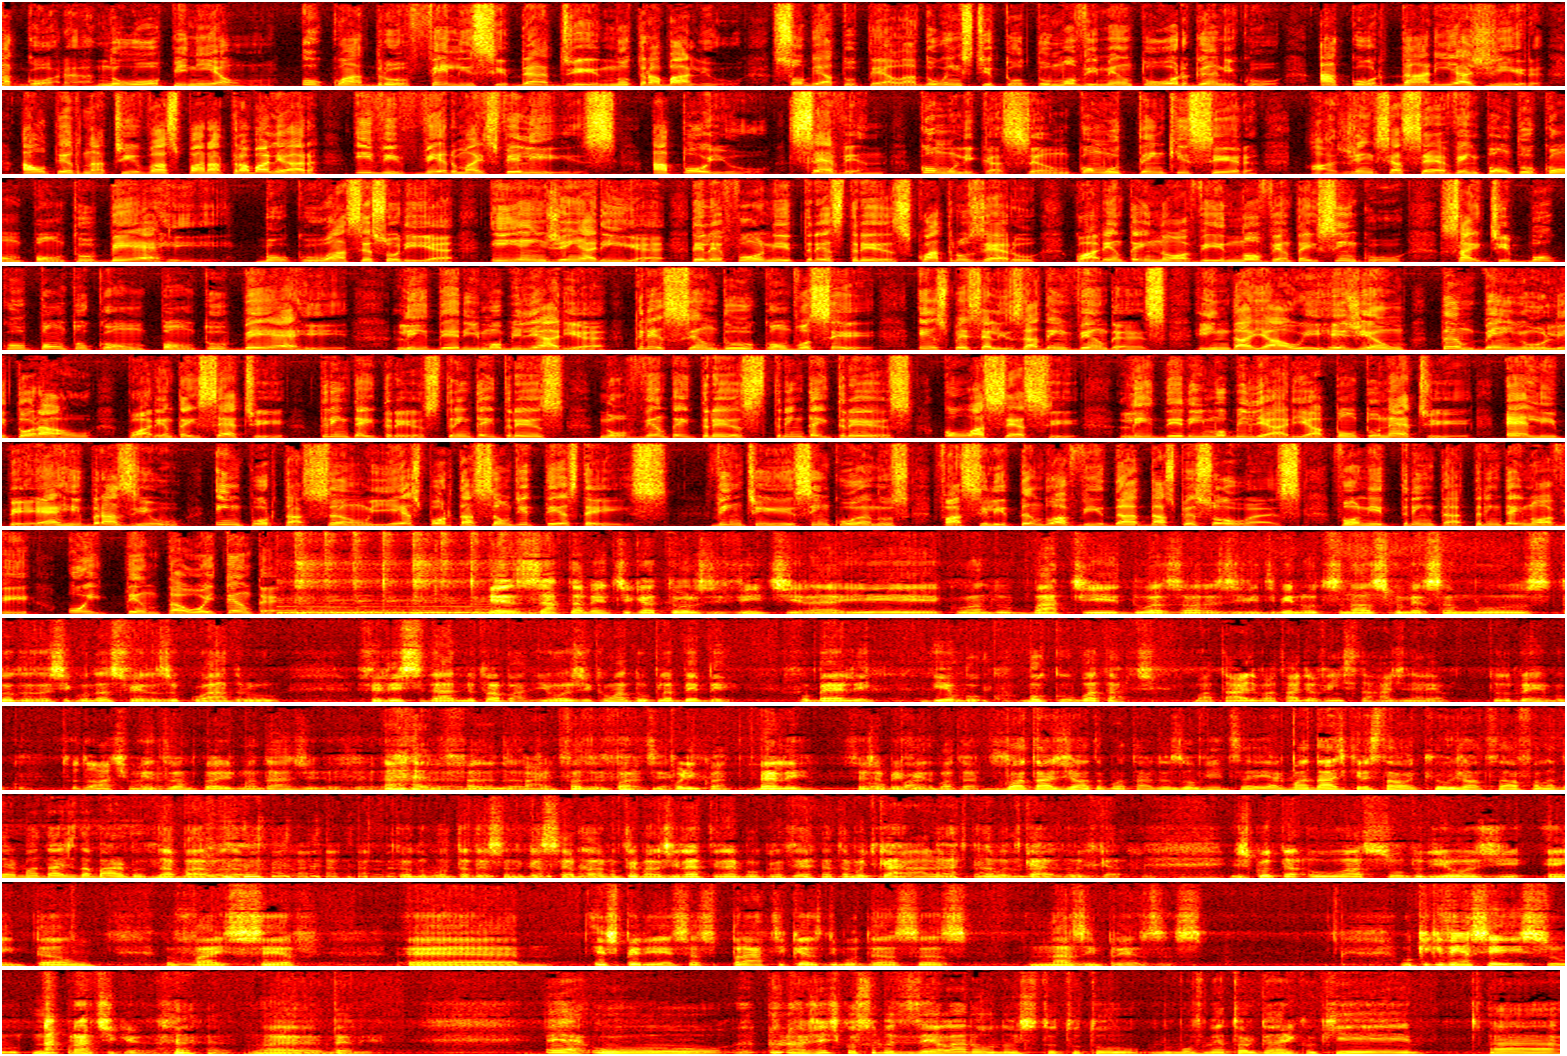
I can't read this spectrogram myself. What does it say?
Agora, no Opinião, o quadro Felicidade no Trabalho, sob a tutela do Instituto Movimento Orgânico, Acordar e Agir, alternativas para trabalhar e viver mais feliz. Apoio Seven, comunicação como tem que ser. agenciaseven.com.br Buco Assessoria e Engenharia. Telefone 3340 4995. Site buco.com.br. Líder Imobiliária, crescendo com você. Especializada em vendas, Indaial e região, também o litoral. 47 33 33 93 33 ou acesse líderimobiliaria.net. LPR Brasil, importação e exportação de têxteis. 25 anos facilitando a vida das pessoas. Fone 3039 8080. Exatamente 14 20 né? E quando bate 2 horas e 20 minutos, nós começamos todas as segundas-feiras o quadro Felicidade no Trabalho. E hoje com a dupla BB, o Belly e o Buco. Buco, boa tarde. Boa tarde, boa tarde, ouvintes da Rádio Nereu. Tudo bem, Buco? Tudo ótimo. Entrando para a Irmandade? fazendo parte. Fazendo parte, sim. Por enquanto. Belly, seja bem-vindo, boa tarde. Boa tarde, Jota. Boa tarde aos ouvintes aí. A Irmandade que, eles tavam, que o Jota estava falando é a Irmandade da Barba. Viu? Da barba, da barba. Todo mundo está deixando crescer a barba. Não tem mais gilete, né, Buco? Está muito caro. Está muito caro, está muito caro. Escuta, o assunto de hoje, então, vai ser é, experiências práticas de mudanças nas empresas. O que, que, vem a ser isso na prática? Não é, Beli? É, o, a gente costuma dizer lá no, no Instituto, no Movimento Orgânico, que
